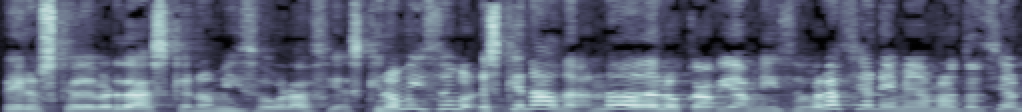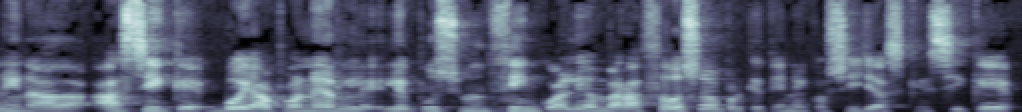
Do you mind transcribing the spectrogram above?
Pero es que de verdad, es que no me hizo gracia. Es que no me hizo, es que nada, nada de lo que había me hizo gracia, ni me llamó la atención, ni nada. Así que voy a ponerle, le puse un 5 a Lío Embarazoso, porque tiene cosillas que sí que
